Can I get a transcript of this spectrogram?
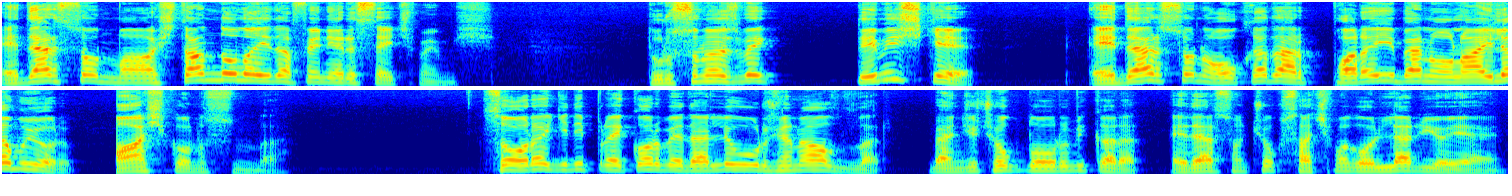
Ederson maaştan dolayı da Fener'i seçmemiş. Dursun Özbek demiş ki Ederson'a o kadar parayı ben onaylamıyorum maaş konusunda. Sonra gidip rekor bedelli Uğurcan'ı aldılar. Bence çok doğru bir karar. Ederson çok saçma goller yiyor yani.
